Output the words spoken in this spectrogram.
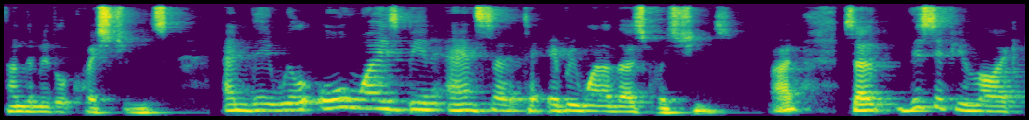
fundamental questions. And there will always be an answer to every one of those questions, right? So this, if you like,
